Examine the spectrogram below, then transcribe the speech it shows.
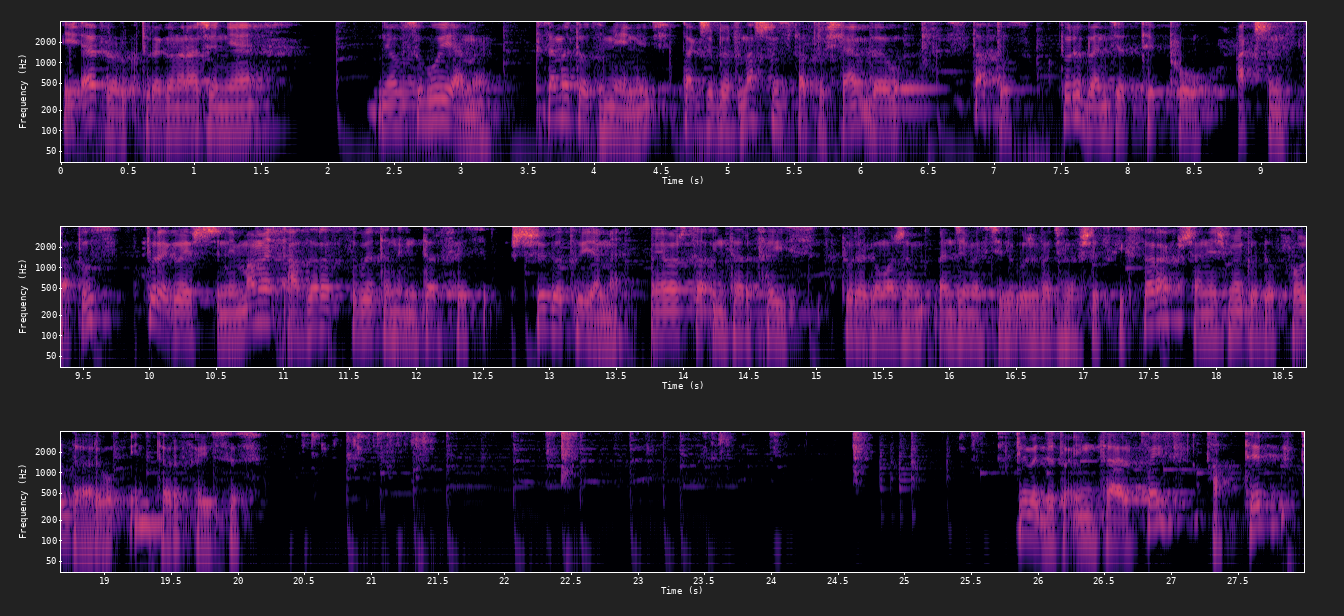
i error, którego na razie nie, nie obsługujemy. Chcemy to zmienić, tak żeby w naszym statusie był status, który będzie typu action status, którego jeszcze nie mamy, a zaraz sobie ten interfejs przygotujemy. Ponieważ to interfejs, którego będziemy chcieli używać we wszystkich storach, przenieśmy go do folderu interfaces. Nie będzie to interfejs, a typ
